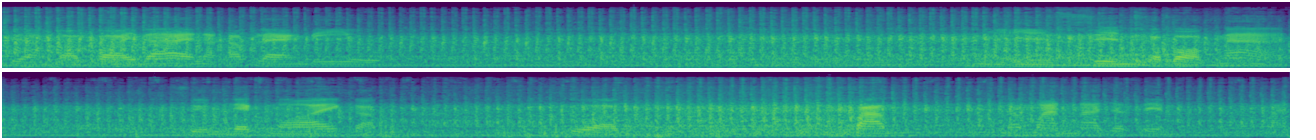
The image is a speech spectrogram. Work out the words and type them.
เครื่องก็คอย ได้นะครับ แรงดีอยู่ มีซีนกระบอกหน้าซึมเล็กน้อยกับตัวปั๊มน้ำมันน่าจะเต็มน้ำมัน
